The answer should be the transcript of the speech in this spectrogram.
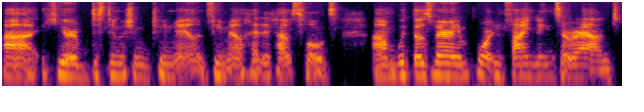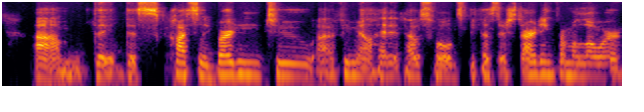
uh, here distinguishing between male and female headed households um, with those very important findings around um, the, this costly burden to uh, female headed households because they're starting from a lower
